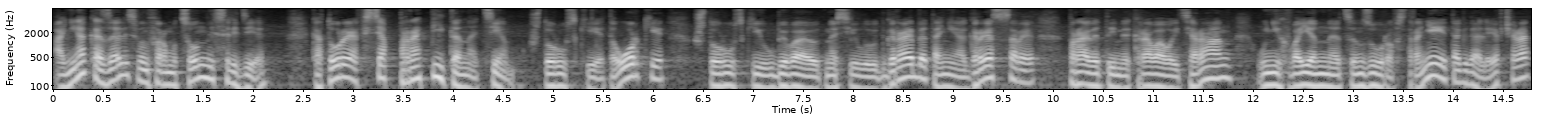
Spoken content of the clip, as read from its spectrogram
они оказались в информационной среде, которая вся пропитана тем, что русские это орки, что русские убивают, насилуют, грабят, они агрессоры, правит ими кровавый тиран, у них военная цензура в стране и так далее. Я вчера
